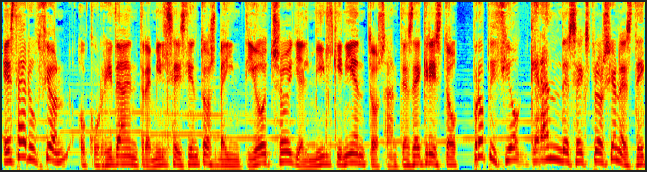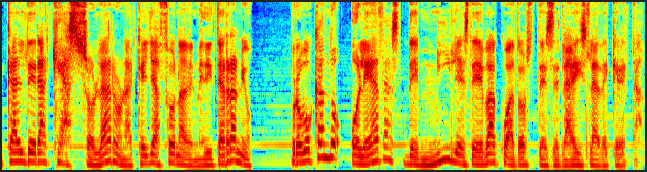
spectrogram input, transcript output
Esta erupción, ocurrida entre 1628 y el 1500 a.C., propició grandes explosiones de caldera que asolaron aquella zona del Mediterráneo, provocando oleadas de miles de evacuados desde la isla de Creta.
